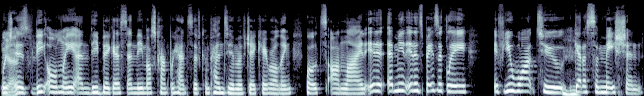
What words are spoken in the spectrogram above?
which Yes. is the only and the biggest and the most comprehensive compendium of J.K. Rowling quotes online. It, I mean, it is basically if you want to mm-hmm. get a summation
